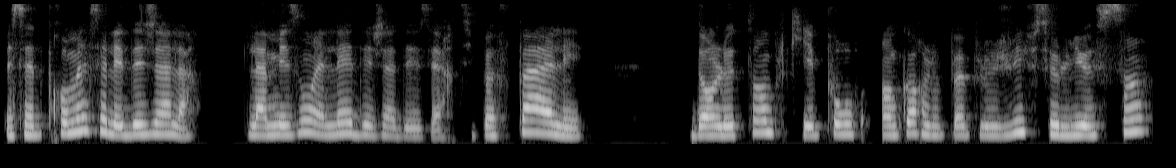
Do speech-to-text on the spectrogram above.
Et cette promesse, elle est déjà là la maison, elle est déjà déserte. Ils ne peuvent pas aller dans le temple qui est pour encore le peuple juif, ce lieu saint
